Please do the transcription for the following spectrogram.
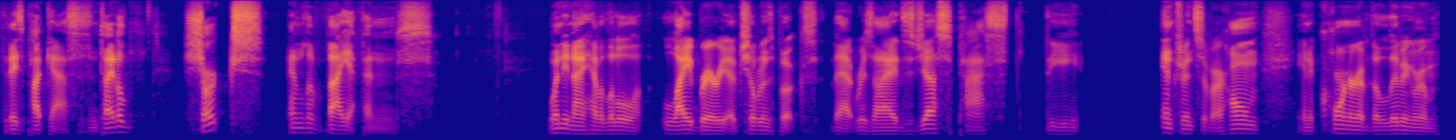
Today's podcast is entitled Sharks and Leviathans. Wendy and I have a little library of children's books that resides just past the entrance of our home in a corner of the living room.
